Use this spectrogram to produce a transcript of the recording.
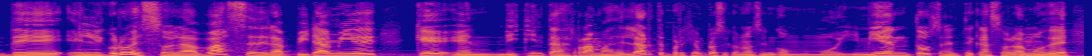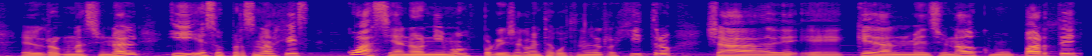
del grueso, la base de la pirámide, que en distintas ramas del arte, por ejemplo, se conocen como movimientos. En este caso hablamos Mm. de el rock nacional y esos personajes cuasi anónimos, porque ya con esta cuestión del registro ya eh, eh, quedan mencionados como parte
